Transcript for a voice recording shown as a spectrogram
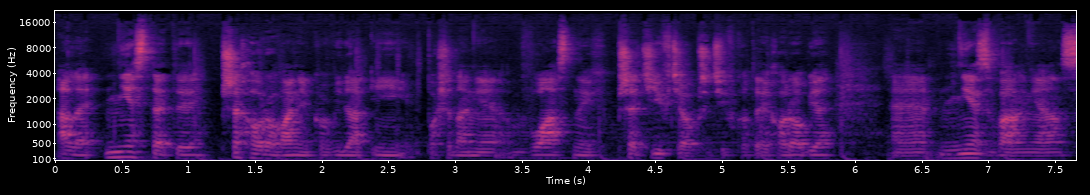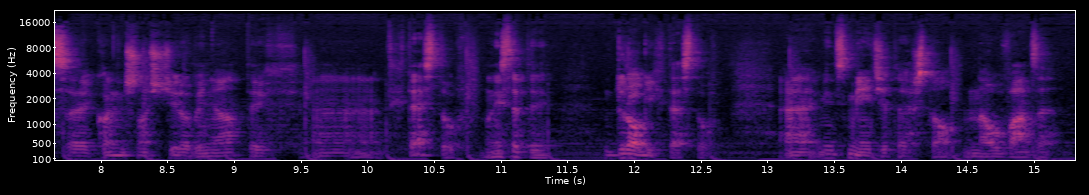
Ale niestety przechorowanie covid i posiadanie własnych przeciwciał przeciwko tej chorobie e, nie zwalnia z konieczności robienia tych, e, tych testów. No niestety drogich testów. E, więc miejcie też to na uwadze.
